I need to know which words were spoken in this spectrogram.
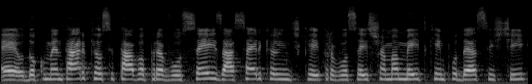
É, o documentário que eu citava para vocês, a série que eu indiquei para vocês, chama Made. Quem puder assistir,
